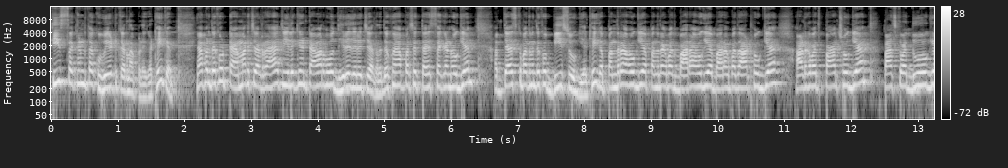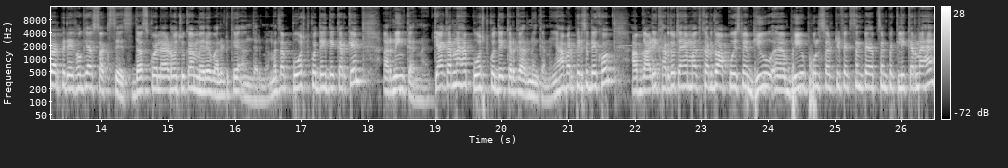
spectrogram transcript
30 सेकंड तक वेट करना पड़ेगा, ठीक है? यहाँ पर देखो टाइमर चल रहा है तो ये लेकिन टाइमर बहुत धीरे धीरे चल रहा है। देखो, यहाँ पर से तेईस सेकंड हो गया। अब तेईस के बाद में देखो, बीस हो गया, ठीक है? पंद्रह हो गया, पंद्रह के बाद बारह हो गया, बारह के बाद आठ हो गया, आठ के बाद पाँच हो गया, पाँच के बाद दो हो गया, और फिर एक हो गया सक्सेस दस कोइन ऐड हो चुका है मेरे वॉलेट के अंदर में। मतलब पोस्ट को देख देख करके अर्निंग करना क्या करना है? पोस्ट को देख करके अर्निंग करना यहाँ पर फिर से देखो, आप गाड़ी खरीदो, चाहे मत खरीदो, आपको इसमें व्यू व्यू फुल सर्टिफिकेशन पे ऑप्शन पे क्लिक करना है।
